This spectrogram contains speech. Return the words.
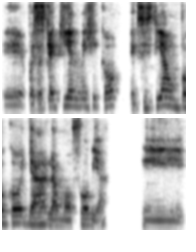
eh, pues es que aquí en México existía un poco ya la homofobia y,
